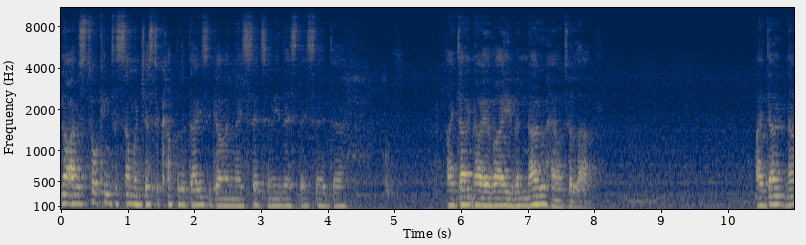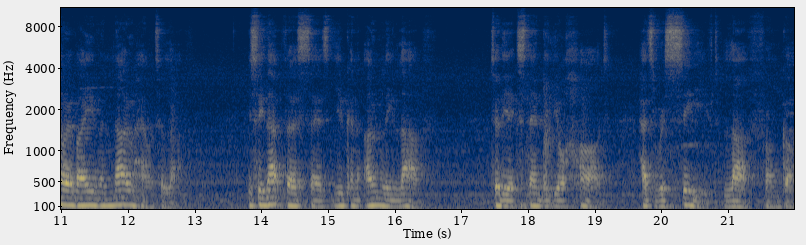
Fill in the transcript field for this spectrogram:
No, I was talking to someone just a couple of days ago and they said to me this. They said, uh, I don't know if I even know how to love. I don't know if I even know how to love. You see, that verse says you can only love to the extent that your heart has received love from God.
